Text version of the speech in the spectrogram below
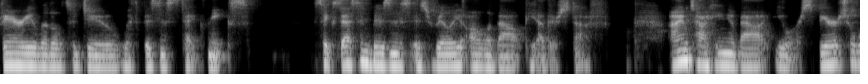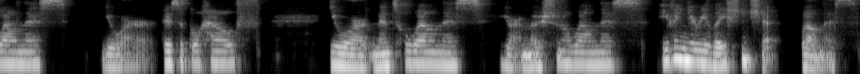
very little to do with business techniques. Success in business is really all about the other stuff. I'm talking about your spiritual wellness, your physical health, your mental wellness, your emotional wellness, even your relationship wellness.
